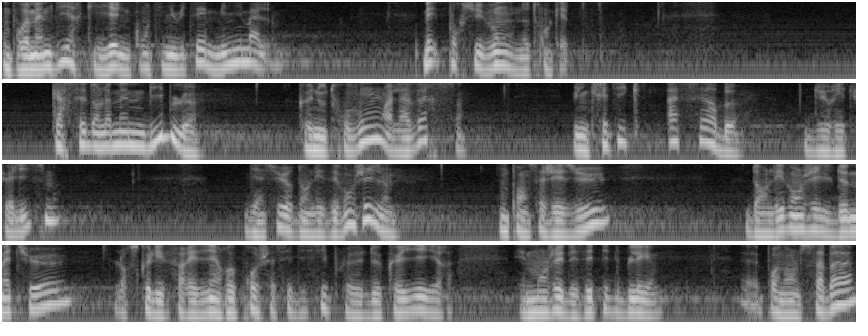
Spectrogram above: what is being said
On pourrait même dire qu'il y a une continuité minimale mais poursuivons notre enquête. Car c'est dans la même Bible que nous trouvons, à l'inverse, une critique acerbe du ritualisme. Bien sûr, dans les évangiles, on pense à Jésus. Dans l'évangile de Matthieu, lorsque les pharisiens reprochent à ses disciples de cueillir et manger des épis de blé euh, pendant le sabbat,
